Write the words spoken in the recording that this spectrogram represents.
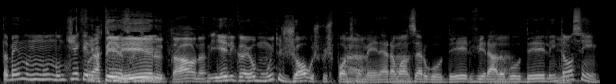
também não, não- tinha Foi aquele peso. artilheiro de- e tal, né? E ele ganhou muitos jogos pro esporte É, também, né? Era uma é. zero gol dele, virada É, gol dele. Então, isso. assim,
